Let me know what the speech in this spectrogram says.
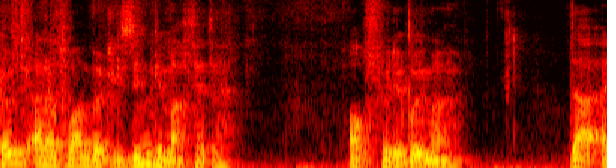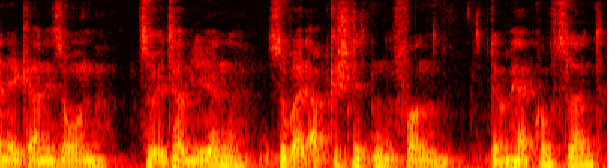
irgendeiner Form wirklich Sinn gemacht hätte, auch für die Römer, da eine Garnison zu etablieren, so weit abgeschnitten von dem Herkunftsland.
